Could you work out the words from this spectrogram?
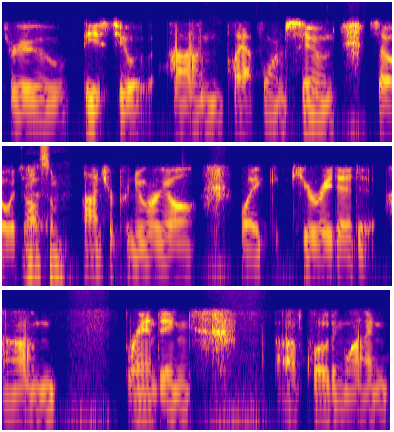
through these two um, platforms soon. So it's awesome. entrepreneurial, like curated um, branding of clothing line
